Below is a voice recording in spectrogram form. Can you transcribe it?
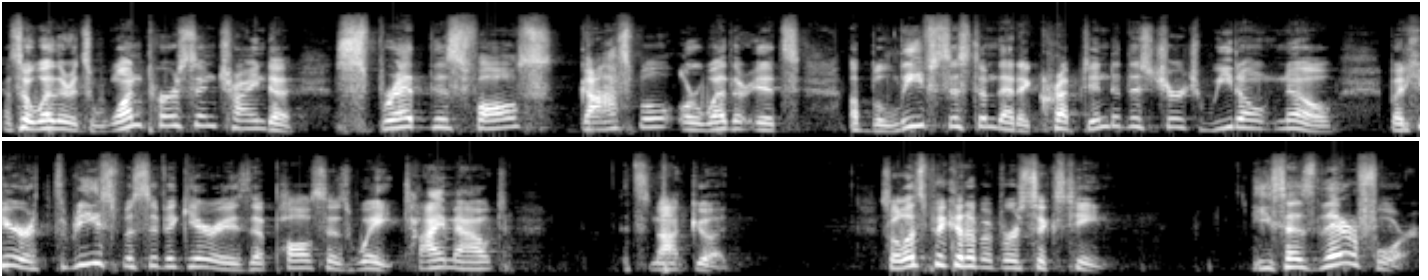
And so, whether it's one person trying to spread this false gospel or whether it's a belief system that had crept into this church, we don't know. But here are three specific areas that Paul says, wait, time out, it's not good. So let's pick it up at verse 16. He says, Therefore,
